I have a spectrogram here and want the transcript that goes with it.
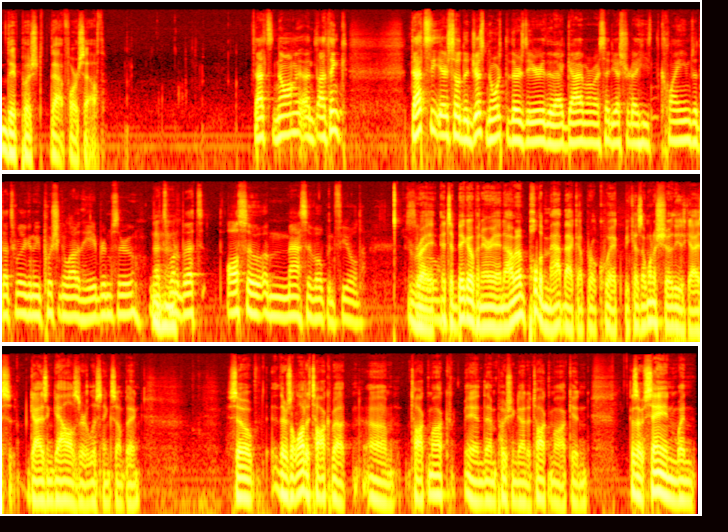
they've pushed that far south. That's no. I mean, I think that's the area. So the just north of there's the area that that guy. Remember I said yesterday. He claims that that's where they're going to be pushing a lot of the Abrams through. That's Mm-hmm. one. Of, but that's also a massive open field. So- Right. It's a big open area. Now I'm going to pull the map back up real quick because I want to show these guys, guys and gals that are listening something. So there's a lot of talk about um, Tokmak and them pushing down to Tokmak, and because I was saying when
